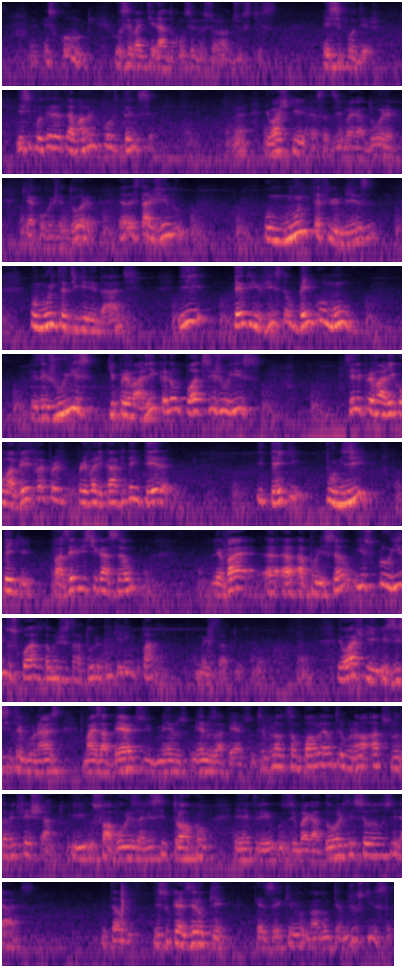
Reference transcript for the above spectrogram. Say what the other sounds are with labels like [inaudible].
Mas como você vai tirar do Conselho Nacional de Justiça esse poder? Esse poder é da maior importância. Né? Eu acho que essa desembargadora, que é a corregedora, ela está agindo com muita firmeza, com muita dignidade e tendo em vista o bem comum. Quer dizer, juiz que prevarica não pode ser juiz. Se ele prevarica uma vez, vai prevaricar a vida inteira. E tem que punir, tem que fazer investigação, levar a, a, a punição e excluir dos quadros da magistratura, tem que limpar a magistratura. Eu acho que existem tribunais mais abertos e menos, menos abertos. O Tribunal de São Paulo é um tribunal absolutamente fechado. E os favores ali se trocam entre os desembargadores e seus auxiliares. Então, isso quer dizer o quê? Quer dizer que nós não temos justiça.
